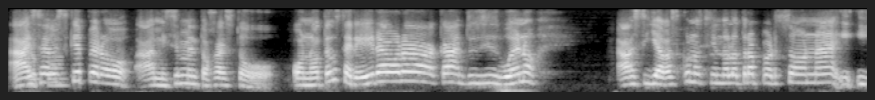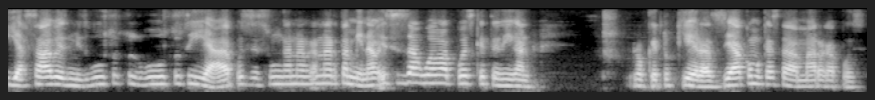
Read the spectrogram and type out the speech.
ay. ¿sabes qué? Pero a mí se me antoja esto, o, o no te gustaría ir ahora acá, entonces dices, bueno, así ya vas conociendo a la otra persona y, y ya sabes mis gustos, tus gustos, y ya, pues es un ganar-ganar. También a veces da hueva, pues, que te digan lo que tú quieras, ya como que hasta amarga, pues.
